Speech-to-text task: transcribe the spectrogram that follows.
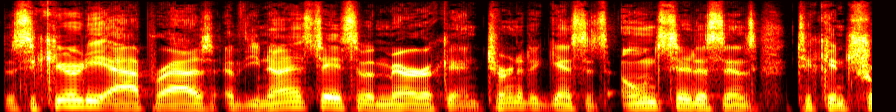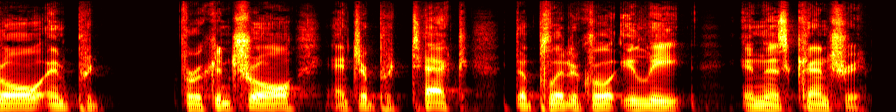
the security apparatus of the United States of America and turn it against its own citizens to control and for control and to protect the political elite in this country.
